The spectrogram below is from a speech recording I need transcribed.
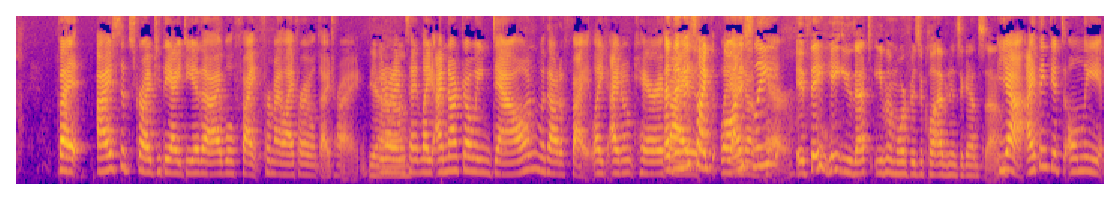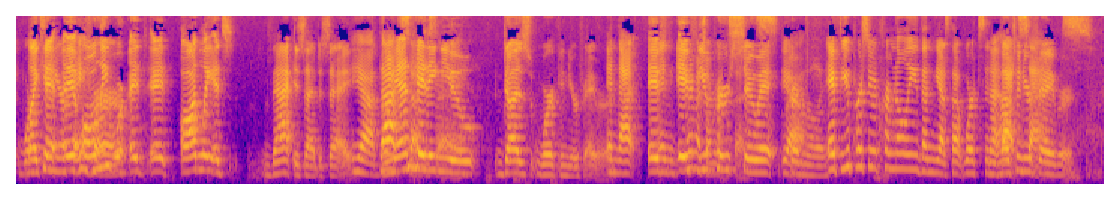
but I subscribe to the idea that I will fight for my life or I will die trying. You know what I'm saying? Like I'm not going down without a fight. Like I don't care if And then I- it's like, don't honestly, if they hate you, that's even more physical evidence against them. yeah, I think it's only like in it, your it favor. only it, it oddly it's that is sad to say. Yeah, a man hitting you does work in your favor. and that If- if you pursue it criminally. If you pursue it criminally, then yes, that works in That that, helps in your sense. favor.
